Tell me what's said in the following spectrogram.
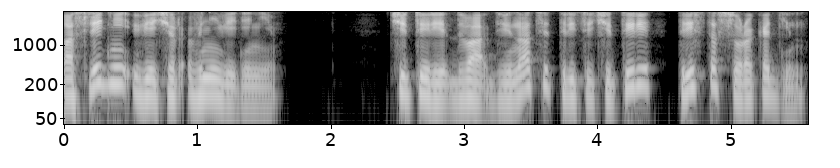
Последний вечер в неведении. 4, 2, 12, 34, 341.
